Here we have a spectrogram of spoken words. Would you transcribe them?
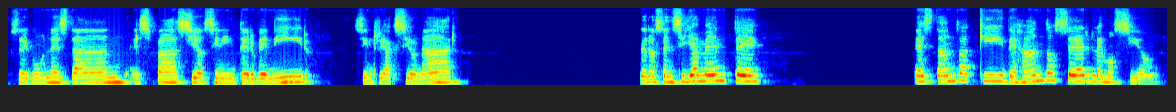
según les dan espacio sin intervenir, sin reaccionar, pero sencillamente estando aquí, dejando ser la emoción.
